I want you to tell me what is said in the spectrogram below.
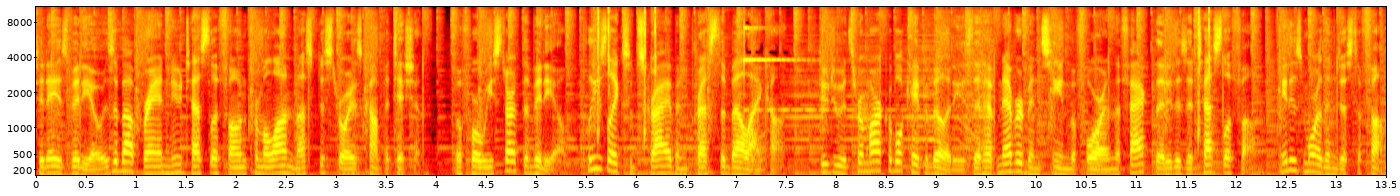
Today's video is about brand new Tesla phone from Elon Musk destroys competition. Before we start the video, please like subscribe and press the bell icon. Due to its remarkable capabilities that have never been seen before and the fact that it is a Tesla phone, it is more than just a phone.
